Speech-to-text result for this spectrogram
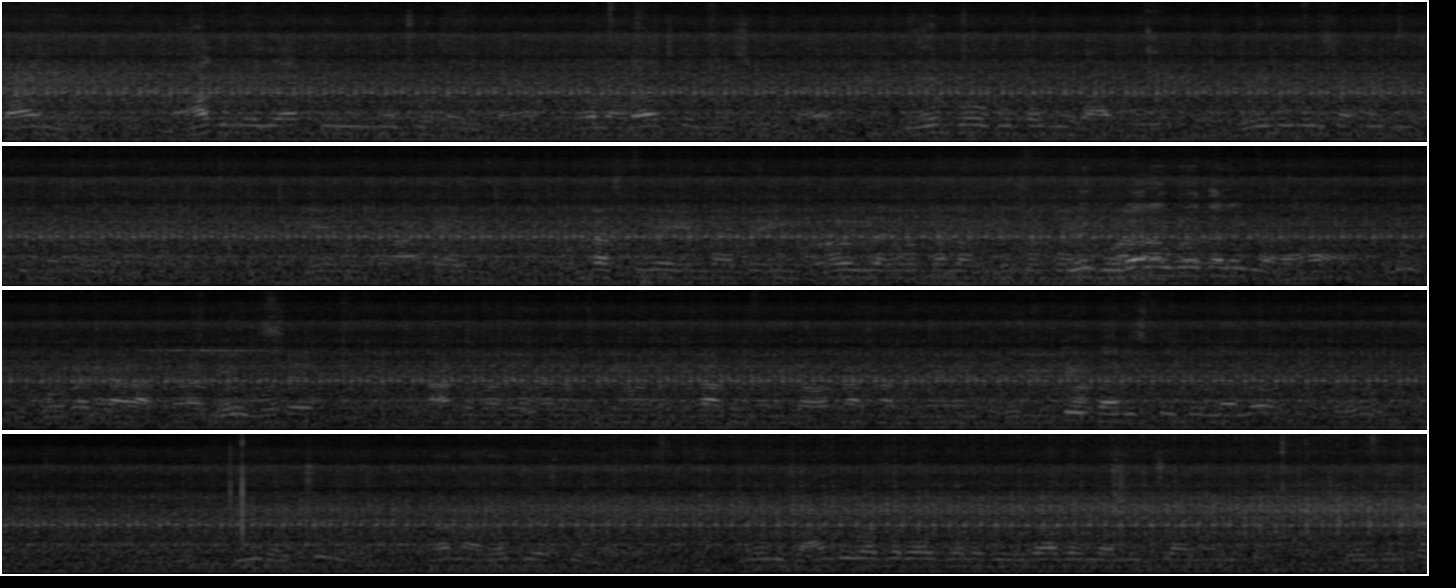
కానీ నాకు మెజార్టీ ఉన్న చోట కూడా వాళ్ళు అరాచకం చేసుకుంటా ఏం పోకుండా మీరు ఆపి నేను మీరు సపోర్ట్ చేసుకున్నట్టు నేను ముందస్తుగా ఏంటంటే ఈ గొడవలు జరుగుతున్న ఉద్దేశంతో పోతలేం కదా పోతాను కాదు అక్కడ పోతే అవకాశాలు ఎట్టి పరిస్థితులలో మీరు వచ్చి నన్ను అరెస్ట్ చేస్తున్నారు నేను శాంతి భద్రతలకు వివాదం కలిగించాలని నేను చూస్తే.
